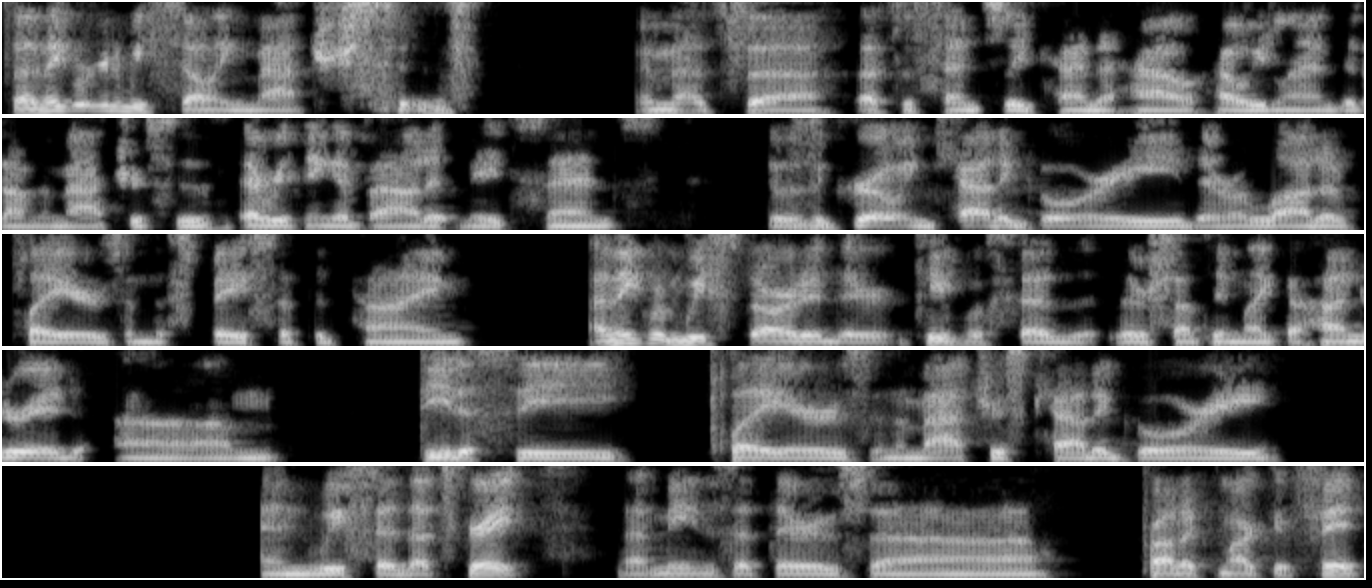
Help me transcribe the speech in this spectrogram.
so I think we're going to be selling mattresses." and that's uh, that's essentially kind of how how we landed on the mattresses. Everything about it made sense. It was a growing category. There were a lot of players in the space at the time. I think when we started, there people said that there's something like a hundred um, D2C players in the mattress category, and we said that's great. That means that there's uh, product market fit.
